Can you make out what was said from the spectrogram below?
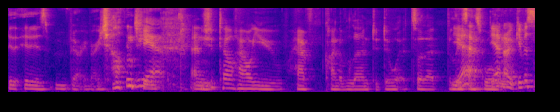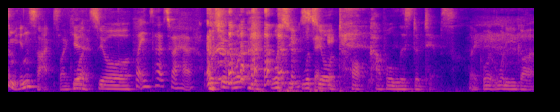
It, it is very very challenging. Yeah. and you should tell how you have kind of learned to do it so that the yeah, listeners will yeah. No, give us some insights. Like, Yeah. what's your What insights do I have? what's your what, what's your, I'm what's your top couple list of tips? Like, what what do you got?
